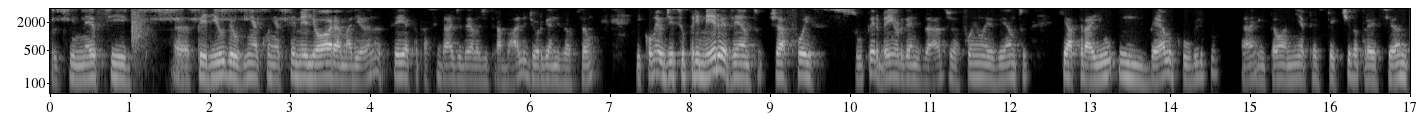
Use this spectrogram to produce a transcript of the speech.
porque nesse uh, período eu vim a conhecer melhor a Mariana, sei a capacidade dela de trabalho, de organização, e como eu disse, o primeiro evento já foi super bem organizado, já foi um evento que atraiu um belo público, tá? então a minha perspectiva para esse ano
